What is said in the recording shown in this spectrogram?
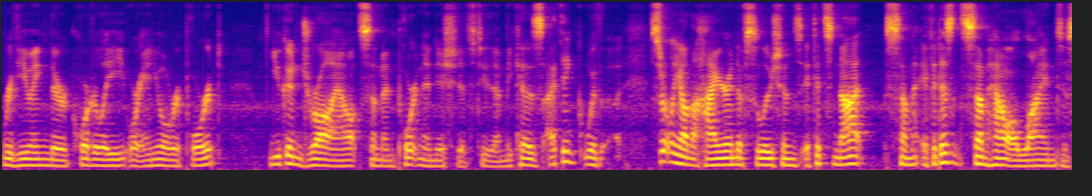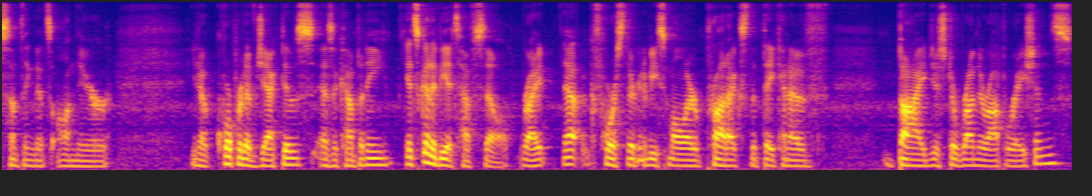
reviewing their quarterly or annual report, you can draw out some important initiatives to them because I think with certainly on the higher end of solutions, if it's not some if it doesn't somehow align to something that's on their you know corporate objectives as a company, it's going to be a tough sell, right? Now, of course, they're going to be smaller products that they kind of buy just to run their operations.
